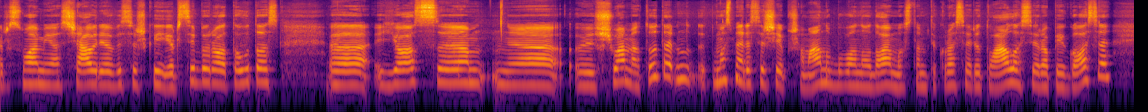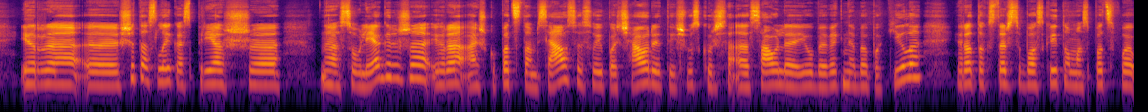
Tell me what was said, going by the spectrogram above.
ir Suomijos šiaurėje visiškai ir Sibiro tautos, e, jos šiuo metu, tai, nu, musmeris ir šiaip šamanų buvo naudojamos tam tikrose ritualuose ir apieigose. Ir šitas laikas prieš na, saulėgrįžą yra, aišku, pats tamsiausias, o ypač šiaurėje, tai iš vis, kur sa- saulė jau beveik nebepakyla, yra toks tarsi buvo skaitomas pats pa-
